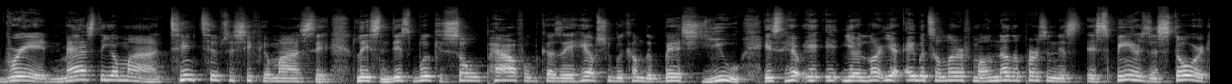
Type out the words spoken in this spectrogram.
Read, Master Your Mind 10 Tips to Shift Your Mindset. Listen, this book is so powerful because it helps you become the best you. It's help, it, it, you're, you're able to learn from another person's experience and story.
